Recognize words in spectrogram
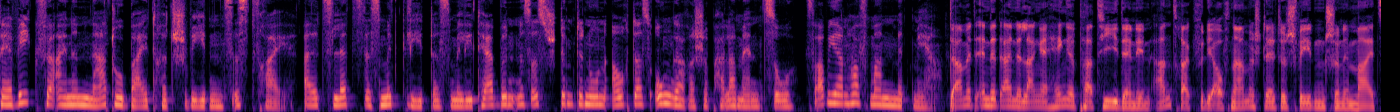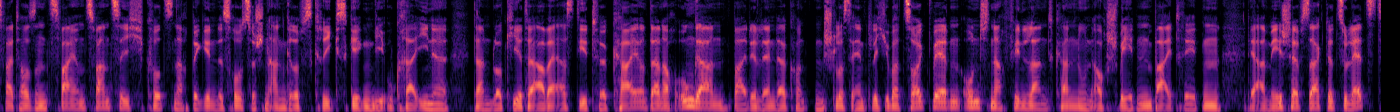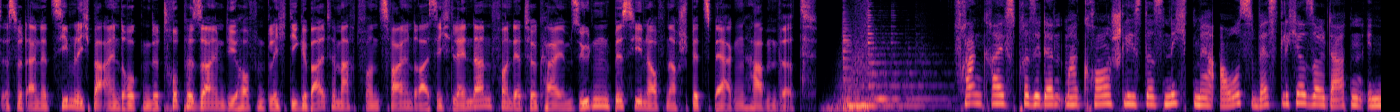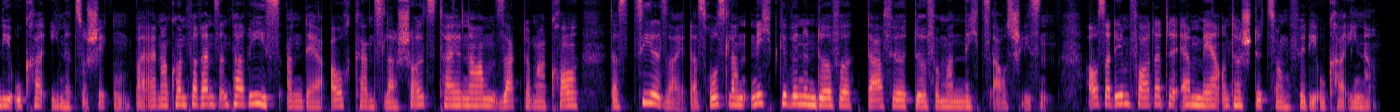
Der Weg für einen NATO-Beitritt Schwedens ist frei. Als letztes Mitglied des Militärbündnisses stimmte nun auch das ungarische Parlament zu. Fabian Hoffmann mit mehr. Damit endet eine lange Hängepartie, denn den Antrag für die Aufnahme stellte Schweden schon im Mai 2022, kurz nach Beginn des russischen Angriffskriegs gegen die Ukraine. Dann blockierte aber erst die Türkei und dann auch Ungarn. Beide Länder konnten schlussendlich überzeugt werden und nach Finnland kann nun auch Schweden beitreten. Der Armeechef sagte zuletzt, es wird eine ziemlich beeindruckende Truppe sein, die hoffentlich die geballte Macht von 32 Ländern von der Türkei im Süden bis hinauf nach Spitzbergen haben wird. Frankreichs Präsident Macron schließt es nicht mehr aus, westliche Soldaten in die Ukraine zu schicken. Bei einer Konferenz in Paris, an der auch Kanzler Scholz teilnahm, sagte Macron, das Ziel sei, dass Russland nicht gewinnen dürfe, dafür dürfe man nichts ausschließen. Außerdem forderte er mehr Unterstützung für die Ukraine.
